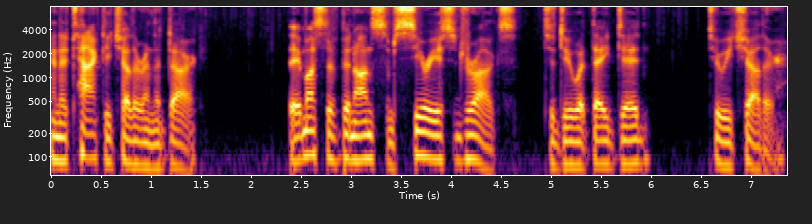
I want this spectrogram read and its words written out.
and attacked each other in the dark. They must have been on some serious drugs to do what they did to each other.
